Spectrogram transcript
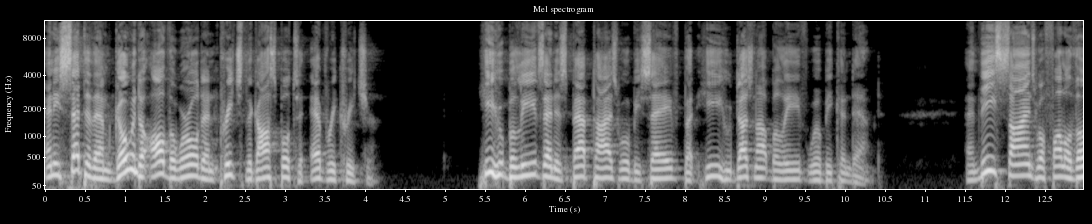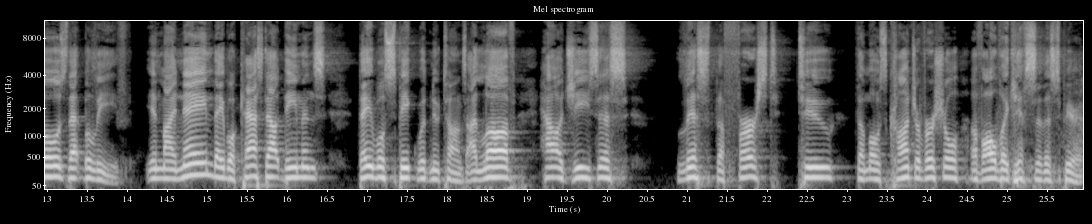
And he said to them, Go into all the world and preach the gospel to every creature. He who believes and is baptized will be saved, but he who does not believe will be condemned. And these signs will follow those that believe. In my name they will cast out demons, they will speak with new tongues. I love how Jesus lists the first two, the most controversial of all the gifts of the Spirit.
